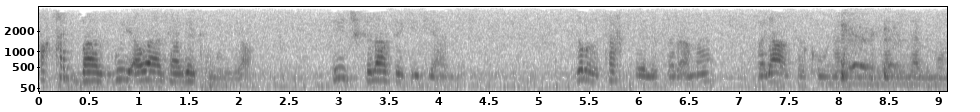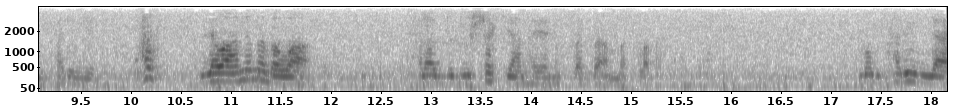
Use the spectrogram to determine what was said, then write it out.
فقط بازگوی ئەوە ئەتاگەکەمونیا هیچ خلافێکی فلا تكون من الممتلين حس لەوانە مەبەوە ردد و شەکیان هەیە نسبەت بە ئەم مەسلەبە ممتەرین لە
